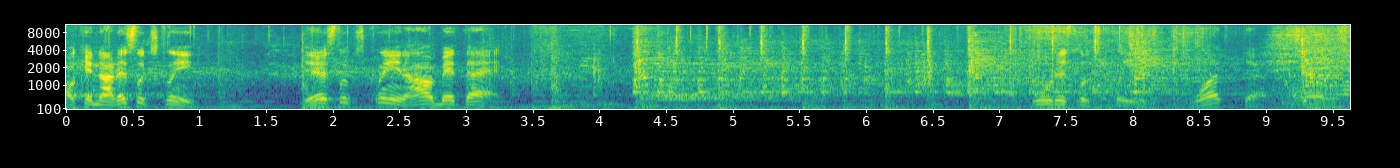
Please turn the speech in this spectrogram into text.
Okay, now this looks clean. This looks clean. I'll admit that. Oh, this looks clean. What the hell?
